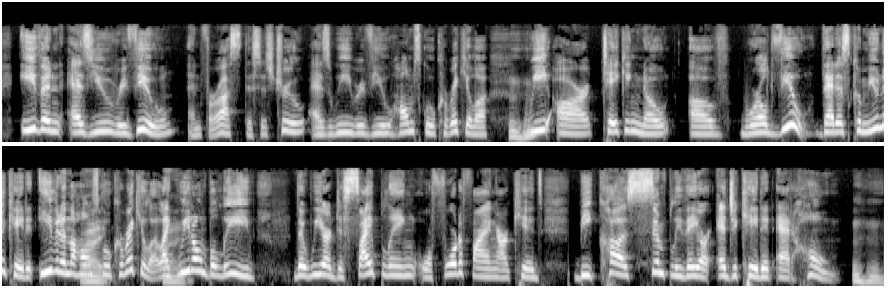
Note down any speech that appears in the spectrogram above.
even as you review, and for us, this is true, as we review homeschool curricula, mm-hmm. we are taking note of worldview that is communicated even in the homeschool right. curricula. Like right. we don't believe that we are discipling or fortifying our kids because simply they are educated at home. Mm-hmm.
